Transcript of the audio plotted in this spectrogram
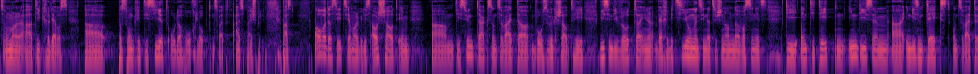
sagen wir mal, ein Artikel, der was äh, Person kritisiert oder hochlobt und so weiter, als Beispiel. Passt. Aber da seht ihr mal, wie das ausschaut, eben ähm, die Syntax und so weiter, wo es wirklich schaut, hey, wie sind die Wörter, in, welche Beziehungen sind da zwischeneinander, was sind jetzt die Entitäten in diesem, äh, in diesem Text und so weiter.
